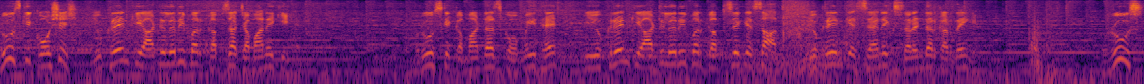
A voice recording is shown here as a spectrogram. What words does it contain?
रूस की कोशिश यूक्रेन की आर्टिलरी पर कब्जा जमाने की है। रूस के कमांडर्स को उम्मीद है कि यूक्रेन की आर्टिलरी पर कब्जे के साथ यूक्रेन के सैनिक सरेंडर कर देंगे। रूस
